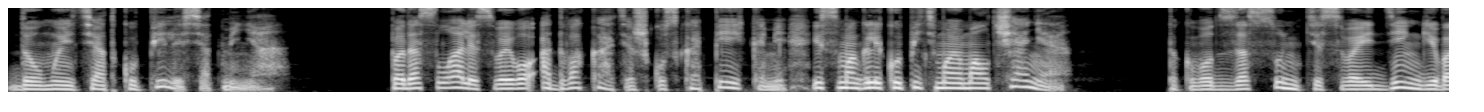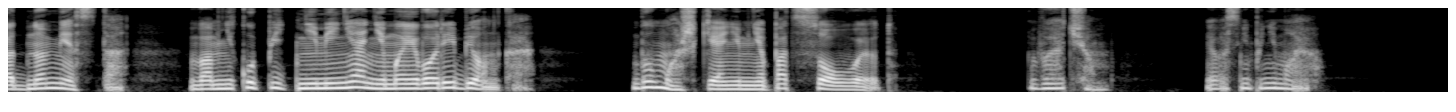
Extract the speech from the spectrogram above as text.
«Думаете, откупились от меня?» Подослали своего адвокатишку с копейками и смогли купить мое молчание? Так вот засуньте свои деньги в одно место. Вам не купить ни меня, ни моего ребенка. Бумажки они мне подсовывают. Вы о чем? Я вас не понимаю.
